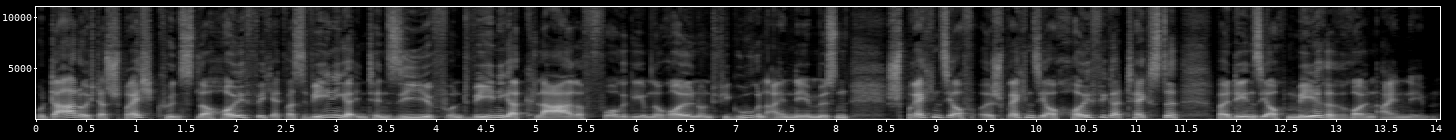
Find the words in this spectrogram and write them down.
Und dadurch, dass Sprechkünstler häufig etwas weniger intensiv und weniger klare vorgegebene Rollen und Figuren einnehmen müssen, sprechen sie, auf, äh, sprechen sie auch häufiger Texte, bei denen sie auch mehrere Rollen einnehmen.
